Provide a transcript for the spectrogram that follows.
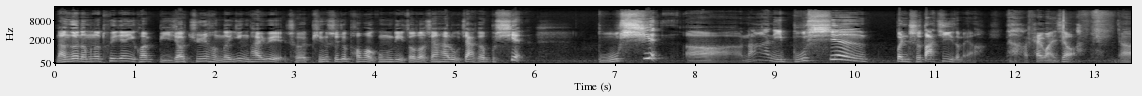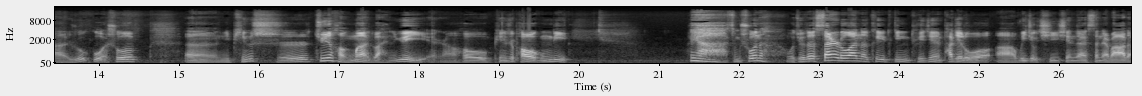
南哥能不能推荐一款比较均衡的硬派越野车，平时就跑跑工地，走走乡下路，价格不限，不限啊？那你不限奔驰大 G 怎么样？啊，开玩笑啊，啊，如果说，呃，你平时均衡嘛，对吧？越野，然后平时跑跑工地，哎呀，怎么说呢？我觉得三十多万呢，可以给你推荐帕杰罗啊，V 九七，现在三点八的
